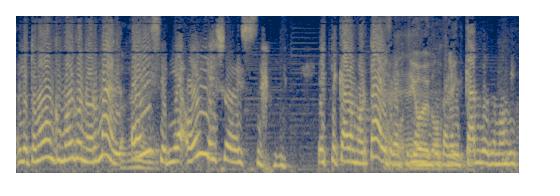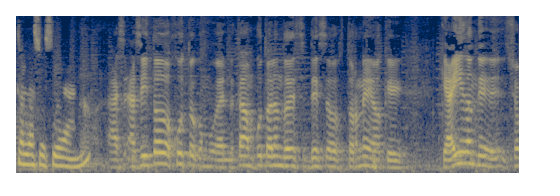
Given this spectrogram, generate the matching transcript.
lo tomaban como algo normal. Hoy sería, hoy eso es, es pecado mortal prácticamente para el cambio que hemos visto en la sociedad, ¿no? Así todo, justo como estaban justo hablando de, esos torneos que, que ahí es donde yo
